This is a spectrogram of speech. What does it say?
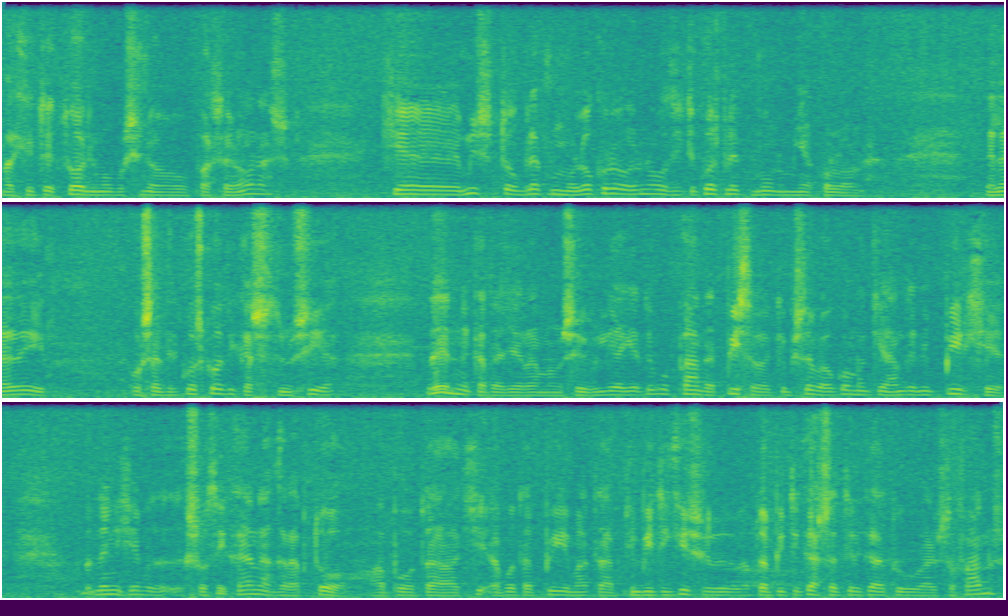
αρχιτεκτόνιμο όπως είναι ο Παρθενώνας και εμείς το βλέπουμε ολόκληρο ενώ ο Δυτικός βλέπει μόνο μια κολόνα. Δηλαδή ο σαντρικός κώδικας στην ουσία δεν είναι καταγεγραμμένο σε βιβλία γιατί εγώ πάντα πίστευα και πιστεύω ακόμα και αν δεν υπήρχε δεν είχε σωθεί κανένα γραπτό από τα, από τα ποίηματα, από, την ποιητική, από τα ποιητικά σατυρικά του Αριστοφάνους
